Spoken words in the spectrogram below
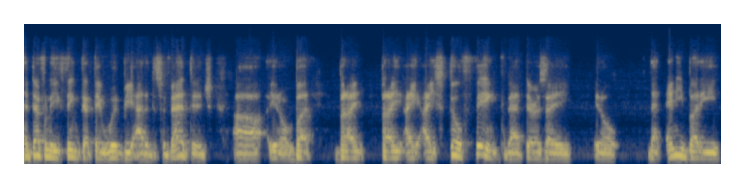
i definitely think that they would be at a disadvantage uh, you know but but i but I, I i still think that there's a you know that anybody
